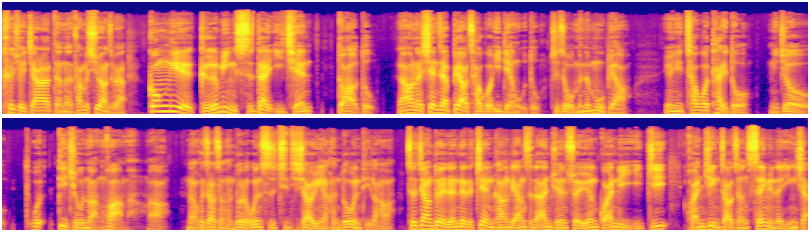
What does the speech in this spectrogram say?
科学家啦等等，他们希望怎么样？工业革命时代以前多少度？然后呢，现在不要超过一点五度，就是我们的目标。因为你超过太多，你就为地球暖化嘛，啊。那会造成很多的温室气体效应，很多问题了哈。这将对人类的健康、粮食的安全、水源管理以及环境造成深远的影响。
